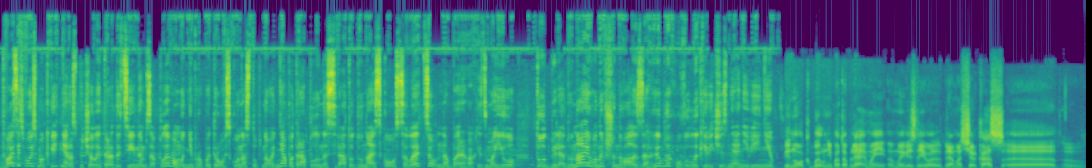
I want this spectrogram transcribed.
28 квітня розпочали традиційним запливом у Дніпропетровську. Наступного дня потрапили на свято Дунайського оселедцю на берегах Ізмаїлу. Тут біля Дунаю вони вшанували загиблих у великій вітчизняній війні. Венок был непотопляемый, мы везли его прямо с Черкас. Э,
